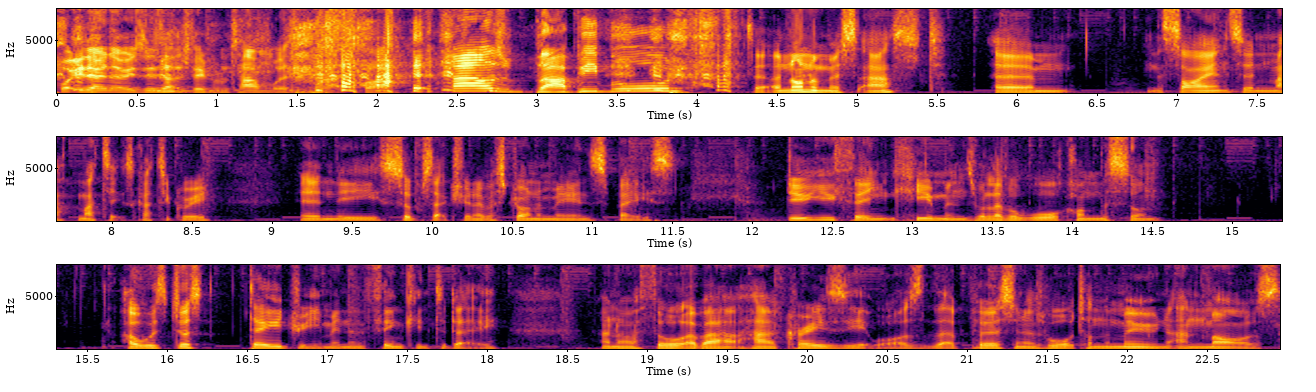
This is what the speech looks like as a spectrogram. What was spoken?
what you don't know is he's actually from Tamworth. That's fine. How's Babby born? So Anonymous asked, um, in the science and mathematics category, in the subsection of astronomy and space, do you think humans will ever walk on the sun? I was just daydreaming and thinking today, and I thought about how crazy it was that a person has walked on the moon and Mars.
